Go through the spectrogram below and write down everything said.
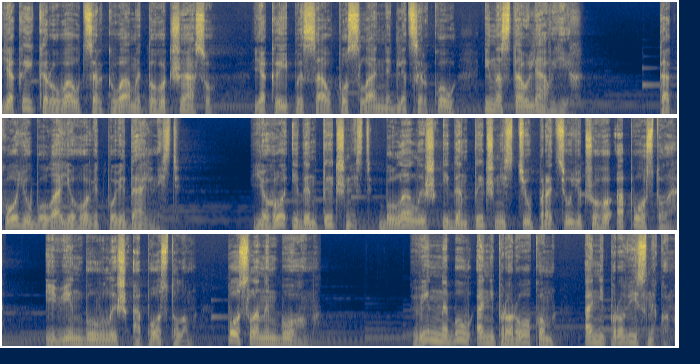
який керував церквами того часу, який писав послання для церков і наставляв їх. Такою була його відповідальність. Його ідентичність була лише ідентичністю працюючого апостола, і він був лише апостолом, посланим Богом. Він не був ані пророком, ані провісником.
